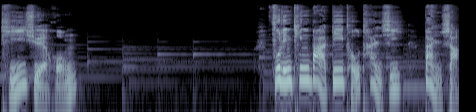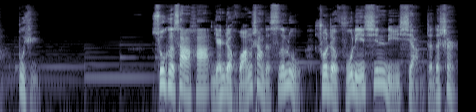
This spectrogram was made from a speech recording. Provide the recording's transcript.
啼血红。福临听罢，低头叹息，半晌不语。苏克萨哈沿着皇上的思路，说着福临心里想着的事儿。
